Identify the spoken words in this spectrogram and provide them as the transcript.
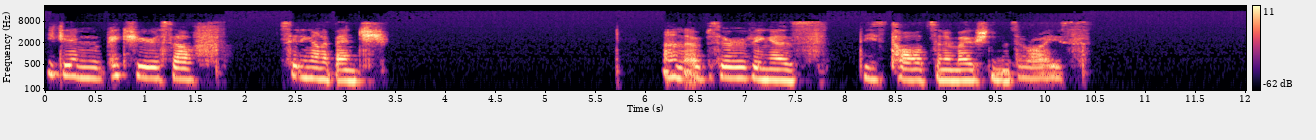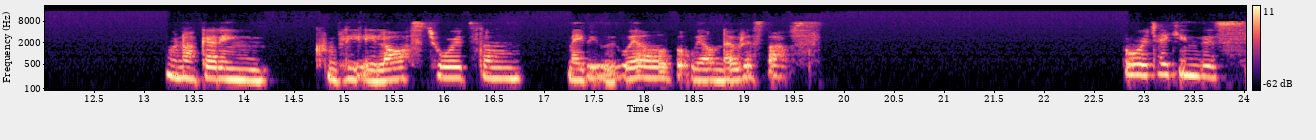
You can picture yourself sitting on a bench and observing as these thoughts and emotions arise. We're not getting completely lost towards them. Maybe we will, but we'll notice that. But we're taking this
